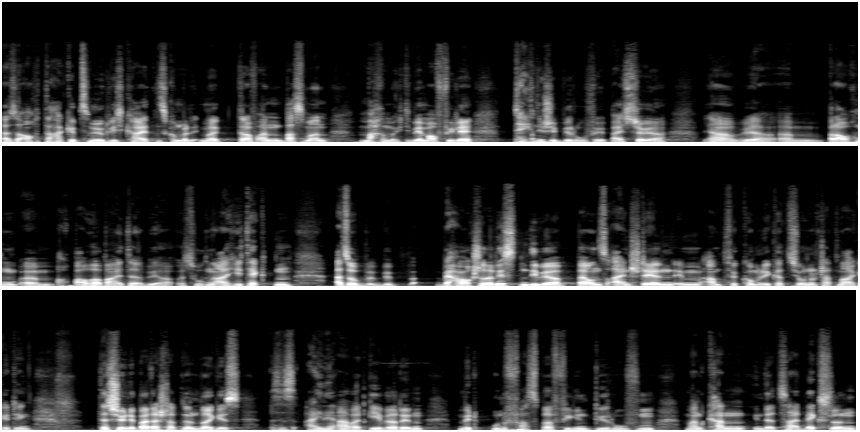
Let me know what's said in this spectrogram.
Also auch da gibt es Möglichkeiten. Es kommt immer darauf an, was man machen möchte. Wir haben auch viele technische Berufe bei Sör. Ja, wir ähm, brauchen ähm, auch Bauarbeiter, wir suchen Architekten. Also wir, wir haben auch Journalisten, die wir bei uns einstellen im Amt für Kommunikation und Stadtmarketing. Das Schöne bei der Stadt Nürnberg ist, es ist eine Arbeitgeberin mit unfassbar vielen Berufen. Man kann in der Zeit wechseln,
